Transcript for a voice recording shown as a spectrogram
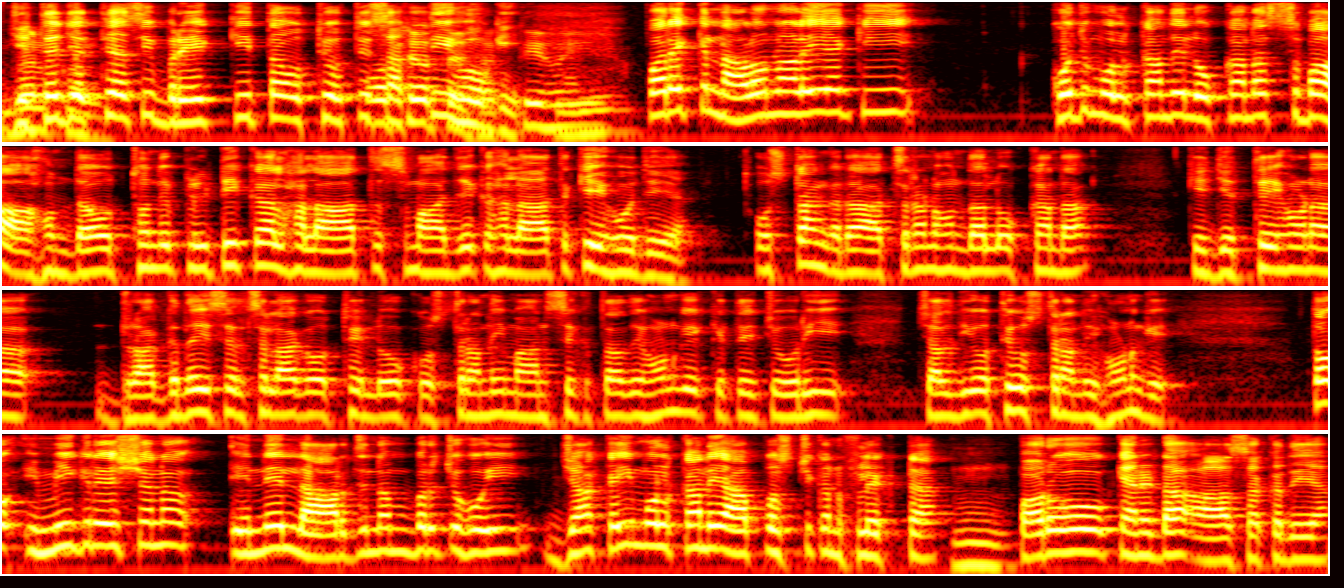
ਜਿੱਥੇ ਜਿੱਥੇ ਅਸੀਂ ਬ੍ਰੇਕ ਕੀਤਾ ਉੱਥੇ ਉੱਥੇ ਸਖਤੀ ਹੋ। ਗਈ। ਪਰ ਇੱਕ ਨਾਲੋਂ ਨਾਲ ਇਹ ਹੈ ਕਿ ਕੁਝ ਮੁਲਕਾਂ ਦੇ ਲੋਕਾਂ ਦਾ ਸੁਭਾਅ ਹੁੰਦਾ ਉੱਥੋਂ ਦੇ ਪੋਲੀਟੀਕਲ ਹਾਲਾਤ ਸਮਾਜਿਕ ਹਾਲਾਤ ਕਿਹੋ ਜਿਹੇ ਆ। ਉਸ ਢੰਗ ਦਾ ਆਚਰਣ ਹੁੰਦਾ ਲੋਕਾਂ ਦਾ। ਕਿ ਜਿੱਥੇ ਹੁਣ ਡਰੱਗ ਦਾ ਹੀ ਸਿਲਸਿਲਾ ਹੈਗਾ ਉੱਥੇ ਲੋਕ ਉਸ ਤਰ੍ਹਾਂ ਦੀ ਮਾਨਸਿਕਤਾ ਦੇ ਹੋਣਗੇ ਕਿਤੇ ਚੋਰੀ ਚਲਦੀ ਉੱਥੇ ਉਸ ਤਰ੍ਹਾਂ ਦੇ ਹੋਣਗੇ। ਤਾਂ ਇਮੀਗ੍ਰੇਸ਼ਨ ਇੰਨੇ ਲਾਰਜ ਨੰਬਰ ਚ ਹੋਈ ਜਾਂ ਕਈ ਮੁਲਕਾਂ ਦੇ ਆਪਸ ਚ ਕਨਫਲਿਕਟ ਆ ਪਰ ਉਹ ਕੈਨੇਡਾ ਆ ਸਕਦੇ ਆ।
